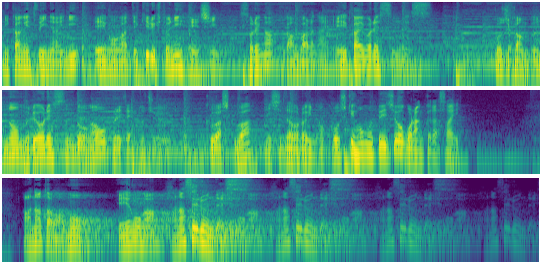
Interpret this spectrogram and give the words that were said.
2ヶ月以内に英語ができる人に返信。それが頑張らない英会話レッスンです。5時間分の無料レッスン動画をプレゼント中。詳しくは西沢ロイの公式ホームページをご覧ください。あなたはもう英語が話せるんです。話せるんです。話せるんです。話せるんです。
